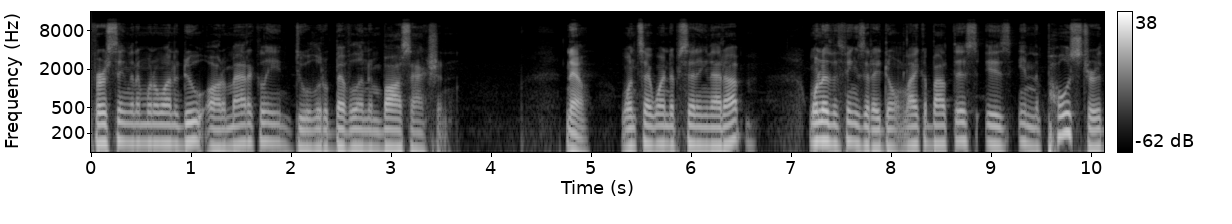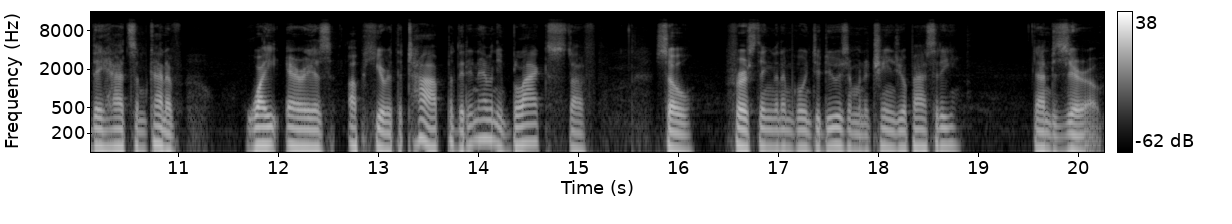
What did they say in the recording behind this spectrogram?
First thing that I'm going to want to do automatically, do a little bevel and emboss action. Now, once I wind up setting that up, one of the things that I don't like about this is in the poster, they had some kind of white areas up here at the top, but they didn't have any black stuff. So First thing that I'm going to do is I'm going to change the opacity down to zero.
